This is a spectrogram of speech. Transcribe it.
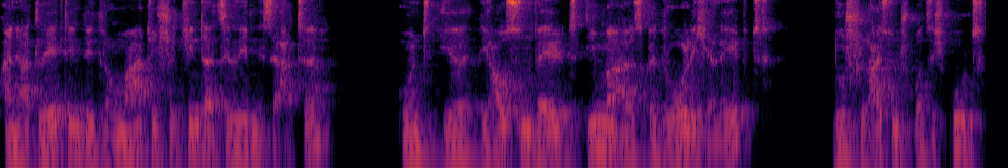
eine Athletin, die traumatische Kindheitserlebnisse hatte, und ihr die Außenwelt immer als bedrohlich erlebt, durch Leistungssport sich gut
